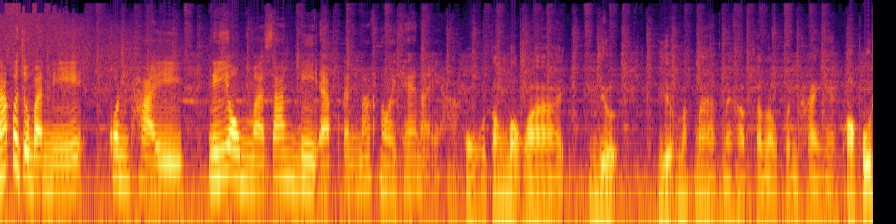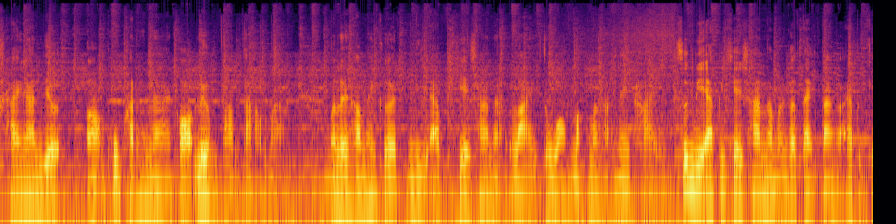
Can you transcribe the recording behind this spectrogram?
ณปัจจุบันนี้คนไทยนิยมมาสร้าง D app กันมากน้อยแค่ไหนคะ โอ้ต้องบอกว่าเยอะเยอะมากๆนะครับสำหรับคนไทยเนี่ยพอผู้ใช้งานเยอะอ่อผู้พัฒนาก็เริ่มตามตามมา มันเลยทำให้เกิด D application อะหลายตัวมาก ๆ ในไทย ซึ่ง D application อะมันก็แตกต่างกับแอปพลิเค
